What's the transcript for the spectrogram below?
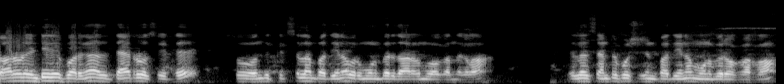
காரோட இன்டீரியர் பாருங்கள் அது தேட்டர் சீட்டு ஸோ வந்து கிட்ஸ் எல்லாம் பார்த்தீங்கன்னா ஒரு மூணு பேர் தாராளமாக உட்காந்துக்கலாம் இதில் சென்டர் பொசிஷன் பார்த்தீங்கன்னா மூணு பேர் உட்காரலாம்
